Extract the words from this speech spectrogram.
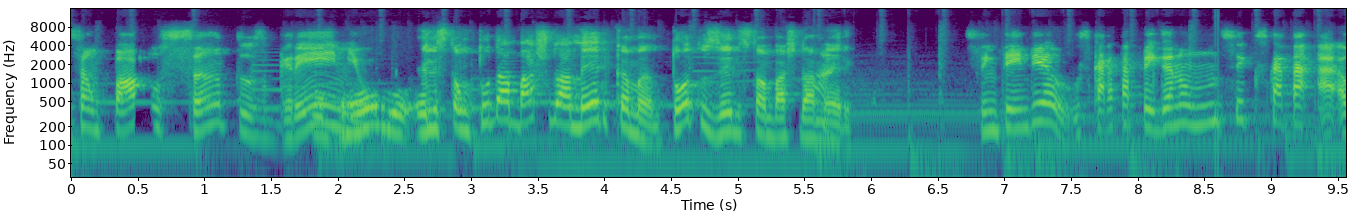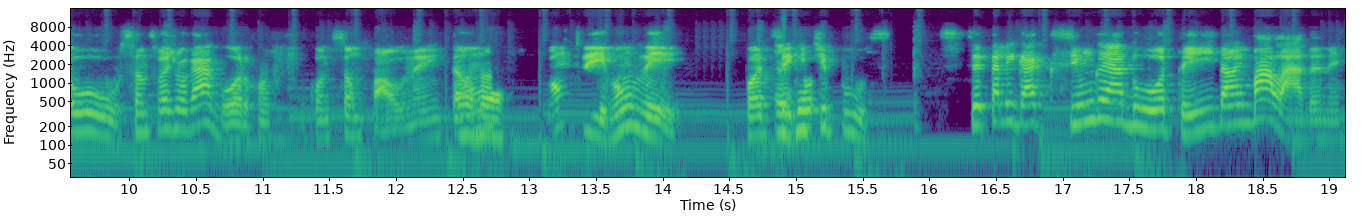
São Paulo, Santos, o Grêmio. Grêmio, eles estão tudo abaixo do América, mano. Todos eles estão abaixo do Mano, América. Você entendeu? Os caras tá pegando. Não sei que os caras tá. ah, o Santos vai jogar agora contra, o São Paulo, né? Então, Aham. vamos ver, vamos ver. Pode ser Eu que, vou- tipo, você tá ligado que se um ganhar do outro aí, dá uma embalada, né?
